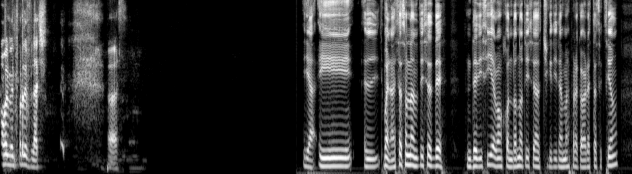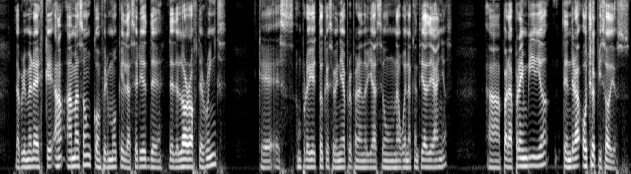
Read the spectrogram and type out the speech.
como el mentor de Flash. Ya, y el- bueno, estas son las noticias de, de DC. Vamos con dos noticias chiquititas más para acabar esta sección. La primera es que Amazon confirmó que la serie de, de The Lord of the Rings, que es un proyecto que se venía preparando ya hace una buena cantidad de años, ah, para Prime Video tendrá ocho episodios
